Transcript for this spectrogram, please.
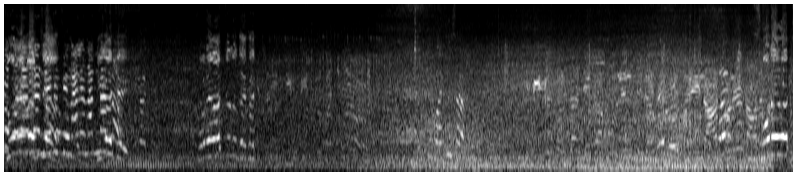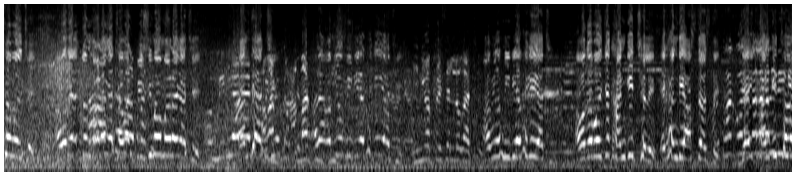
শুয়োরের বাচ্চা। ঠিক আছে। শুয়োরের বাচ্চা তো দেখাচ্ছি। শুয়োরের বাচ্চা বলছে আমাদের একজন গেছে আমার পিসিমা মারা গেছে। জানতে আছি। আরে আমিও মিডিয়া থেকেই আছি। আমিও মিডিয়া থেকেই আমাকে বলছে খানকির ছেলে এখান দিয়ে আস্তে আস্তে। যেই খানকির ছেলে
